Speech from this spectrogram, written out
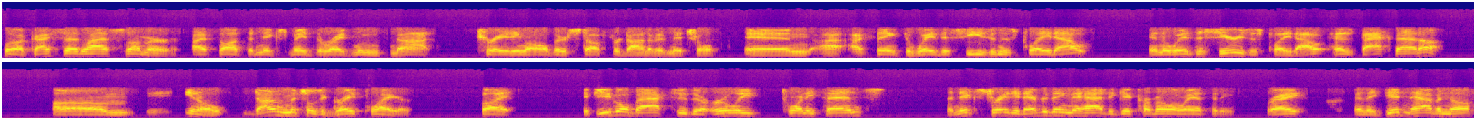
Look, I said last summer I thought the Knicks made the right move not trading all their stuff for Donovan Mitchell. And I, I think the way the season has played out and the way the series has played out has backed that up. Um, you know, Donovan Mitchell's a great player, but if you go back to the early 2010s, the Knicks traded everything they had to get Carmelo Anthony, right? And they didn't have enough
